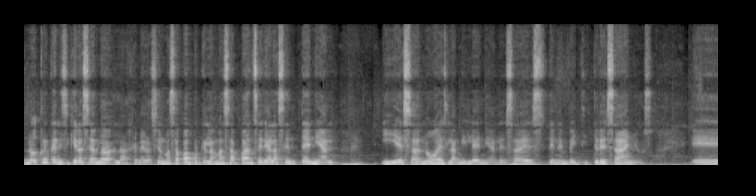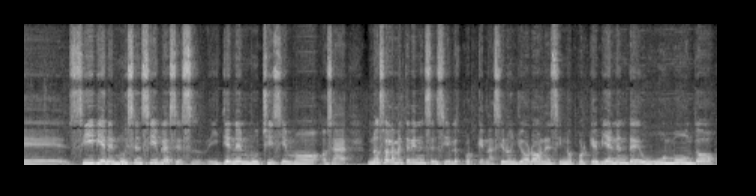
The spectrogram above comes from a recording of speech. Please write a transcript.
No, creo que ni siquiera sea la, generación Mazapán, porque la Mazapán sería la Centennial y esa no es la millennial, esa es, tienen 23 años. Eh, sí vienen muy sensibles y tienen muchísimo, o sea, no solamente vienen sensibles porque nacieron llorones, sino porque vienen de un mundo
